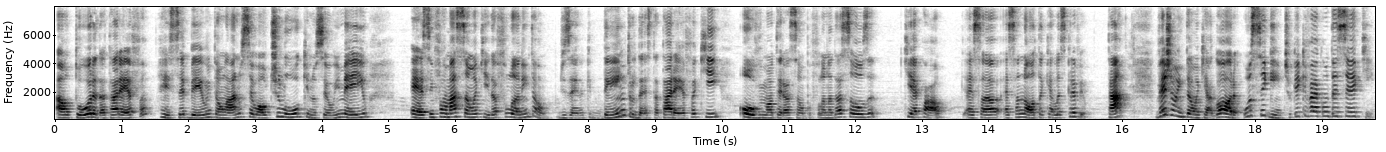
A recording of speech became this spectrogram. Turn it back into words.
a autora da tarefa, recebeu então lá no seu Outlook, no seu e-mail, essa informação aqui da fulana então, dizendo que dentro desta tarefa aqui houve uma alteração por fulana da Souza, que é qual? Essa essa nota que ela escreveu, tá? Vejam então aqui agora o seguinte, o que, que vai acontecer aqui?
